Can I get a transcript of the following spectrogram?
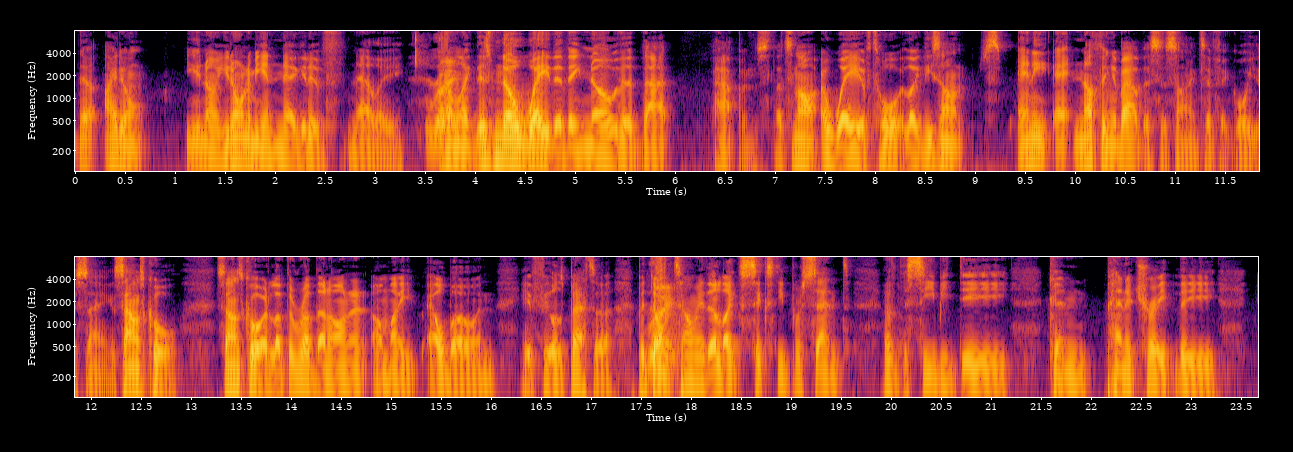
no, I don't. You know, you don't want to be a negative Nelly, but I'm like, there's no way that they know that that happens. That's not a way of talk. Like these aren't any eh, nothing about this is scientific. What you're saying, it sounds cool. Sounds cool. I'd love to rub that on it- on my elbow and it feels better. But don't Right. tell me that like sixty percent of the CBD can penetrate the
